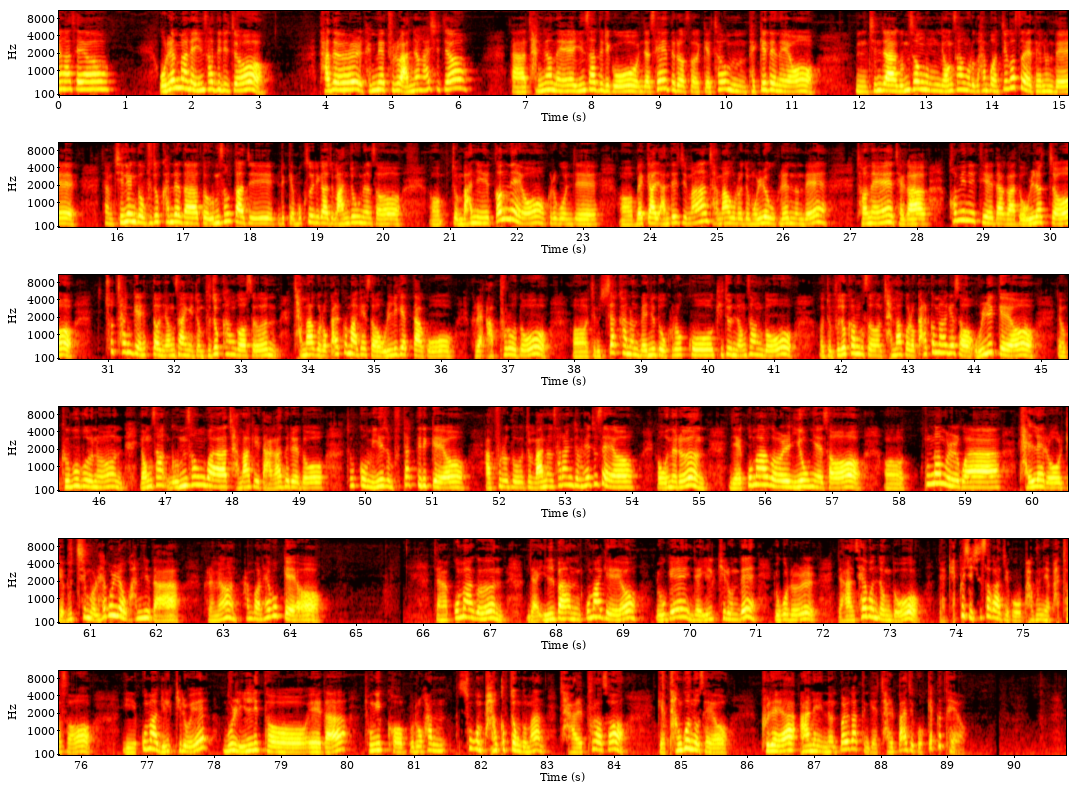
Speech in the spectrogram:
안녕하세요. 오랜만에 인사드리죠. 다들 댁내 두루 안녕하시죠? 자, 작년에 인사드리고 이제 새해 들어서 이렇게 처음 뵙게 되네요. 음, 진작 음성 영상으로도 한번 찍었어야 되는데 참 진행도 부족한 데다 또 음성까지 이렇게 목소리가 좀 안 좋으면서 어, 좀 많이 떴네요. 그리고 이제 어, 몇 가지 안 되지만 자막으로 좀 올려고 그랬는데 전에 제가 커뮤니티에다가도 올렸죠. 초창기 했던 영상이 좀 부족한 것은 자막으로 깔끔하게 해서 올리겠다고 그래 앞으로도 어, 지금 시작하는 메뉴도 그렇고 기존 영상도 어, 좀 부족한 것은 자막으로 깔끔하게 해서 올릴게요. 그 부분은 영상 음성과 자막이 나가더라도 조금 이해 좀 부탁드릴게요. 앞으로도 좀 많은 사랑 좀 해주세요. 오늘은 이제 꼬막을 이용해서 어, 콩나물과 달래로 이렇게 무침을 해보려고 합니다. 그러면 한번 해볼게요. 자, 꼬막은 이제 일반 꼬막이에요. 요게 이제 1kg인데 요거를 이제 한 세 번 정도 깨끗이 씻어가지고 바구니에 받쳐서 이 꼬막 1kg에 물 1리터에다 종이컵으로 한 소금 반 컵 정도만 잘 풀어서 이렇게 담궈 놓으세요. 그래야 안에 있는 뻘 같은 게 잘 빠지고 깨끗해요.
